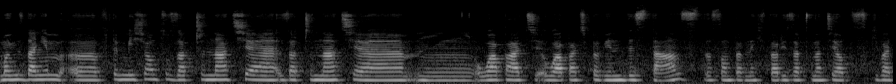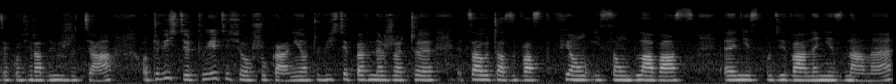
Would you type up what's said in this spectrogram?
moim zdaniem e, w tym miesiącu zaczynacie, zaczynacie mm, łapać, łapać pewien dystans. To są pewne historie, zaczynacie odzyskiwać jakąś radość życia. Oczywiście czujecie się oszukani, oczywiście pewne rzeczy cały czas w Was tkwią i są dla Was niespodziewane, nieznane.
